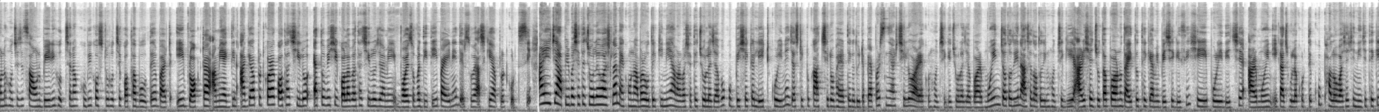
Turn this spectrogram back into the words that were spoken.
মনে হচ্ছে যে সাউন্ড বেরই হচ্ছে না, খুবই কষ্ট হচ্ছে কথা বলতে বাট এই ব্লগটা আমি একদিন আগে আপলোড করার কথা ছিল, এত বেশি গলা ব্যথা ছিল যে আমি ভয়েস ওভার দিতেই পারিনি দেড় সো আজকে আপলোড করতেছি। আর এই যে আপির বাসাতে চলেও আসলাম, এখন আবার ওদেরকে নিয়ে আমার বাসাতে চলে যাব, খুব বেশি একটা লেট করি না জাস্ট একটু কাজ ছিল, ভাইয়ের থেকে দুইটা পেপার্স নেওয়ার ছিল, আর এখন হচ্ছে গিয়ে চলে যাব। আর মইন যতদিন আছে ততদিন হচ্ছে গিয়ে আরিসের জুতা পরানো দায়িত্ব থেকে আমি বেঁচে গেছি, সেই পরিয়ে দিচ্ছে, আর মইন এই কাজগুলো করতে খুব ভালোবাসে, সে নিজে থেকে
